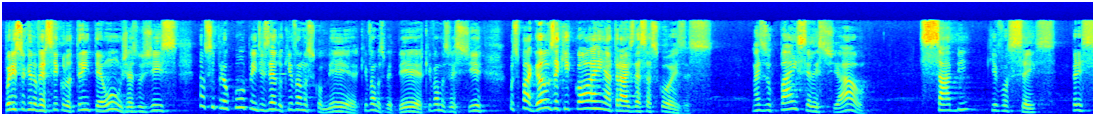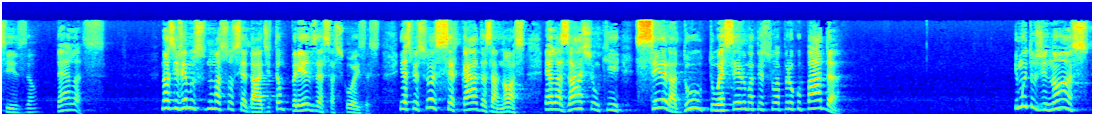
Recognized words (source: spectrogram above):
Por isso que no versículo 31, Jesus diz: Não se preocupem dizendo o que vamos comer, que vamos beber, que vamos vestir. Os pagãos é que correm atrás dessas coisas. Mas o Pai Celestial sabe que vocês precisam delas. Nós vivemos numa sociedade tão presa a essas coisas. E as pessoas cercadas a nós, elas acham que ser adulto é ser uma pessoa preocupada. E muitos de nós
